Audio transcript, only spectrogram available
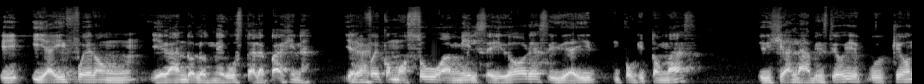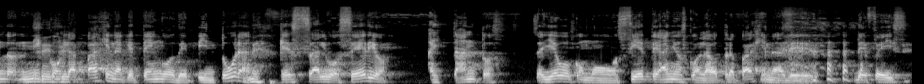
y, ahí fueron llegando los me gusta a la página. Y ahí fue como subo a mil seguidores y de ahí un poquito más. Y dije, ala, viste, oye, pues, ¿qué onda? Ni con la página que tengo de pintura, que es algo serio, hay tantos. O sea, llevo como siete años con la otra página de, de Face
